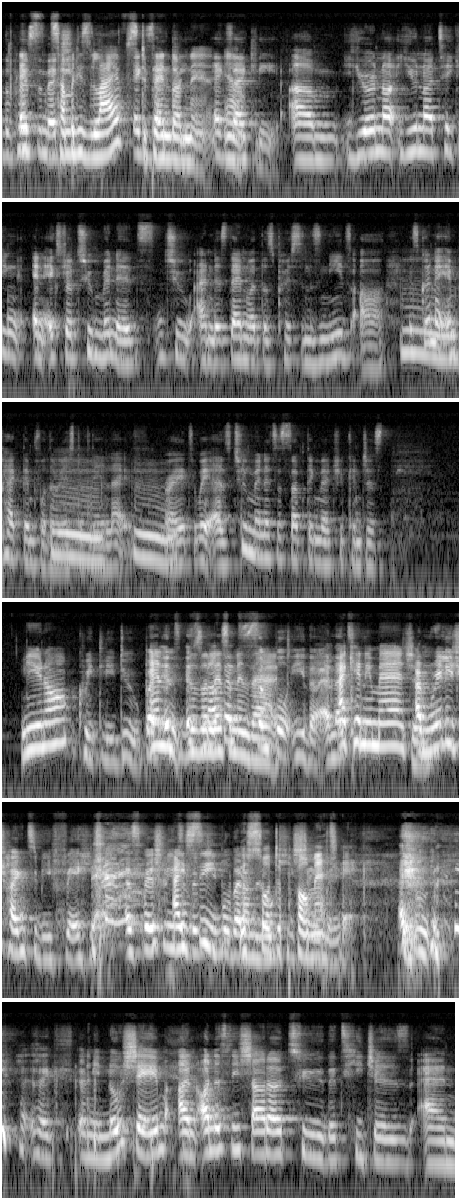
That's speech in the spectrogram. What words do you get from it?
the person that you- somebody's lives depend on it. yeah. Exactly. Um, you're not you're not taking an extra two minutes to understand what this person's needs are. It's going Mm. to impact them for the rest of their life, right? Whereas two minutes is something that you can just You know, quickly do. But And it's, there's it's a not lesson that in that. simple either. And I can imagine. I'm really trying to be fair, especially to the see. people that I'm so diplomatic. like I mean, no shame, and honestly, shout out to the teachers and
